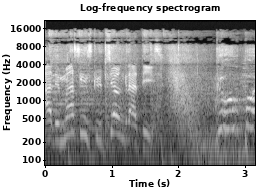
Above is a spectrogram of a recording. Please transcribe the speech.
Además, inscripción gratis. Grupo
